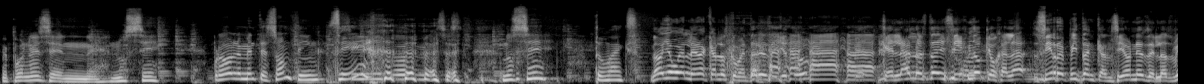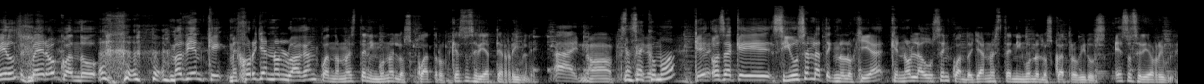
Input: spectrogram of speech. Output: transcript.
Me pones en, no sé. Probablemente something. ¿Sí? probablemente. no sé. Tú, Max. No, yo voy a leer acá los comentarios de YouTube que, que Lalo está diciendo que ojalá sí repitan canciones de los Beatles, pero cuando. Más bien que mejor ya no lo hagan cuando no esté ninguno de los cuatro, que eso sería terrible. Ay, no. pues, O sea. ¿cómo? Que, o sea, que si usan la tecnología, que no la usen cuando ya no esté ninguno de los cuatro Beatles. Eso sería horrible.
